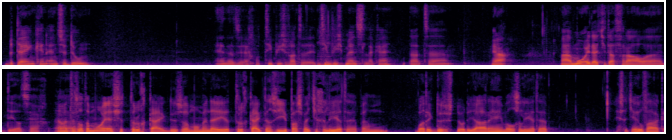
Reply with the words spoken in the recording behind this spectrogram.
bedenken en te doen. En dat is echt wel typisch, wat, typisch mhm. menselijk, hè? Dat, ja. Maar mooi dat je dat verhaal deelt, zeg. Ja, maar het is altijd mooi als je terugkijkt. Dus op het moment dat je terugkijkt, dan zie je pas wat je geleerd hebt. En wat ik dus door de jaren heen wel geleerd heb, is dat je heel vaak,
